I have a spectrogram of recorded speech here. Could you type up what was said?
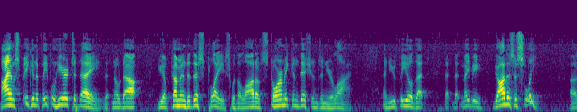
I am speaking to people here today that no doubt you have come into this place with a lot of stormy conditions in your life, and you feel that, that, that maybe God is asleep. Uh,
